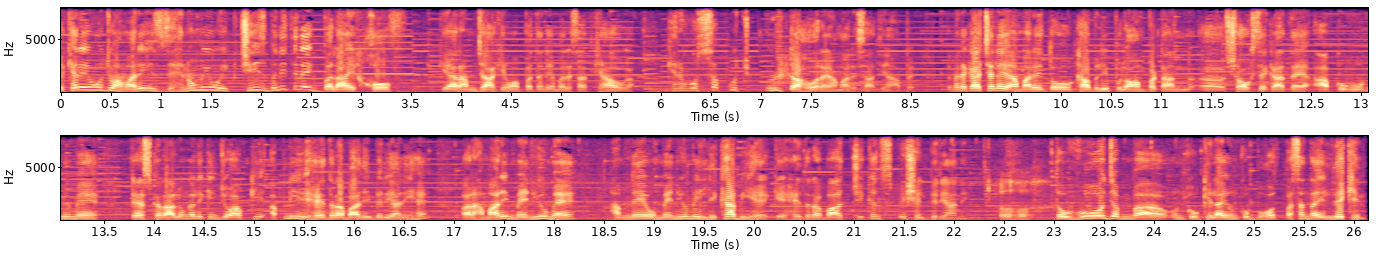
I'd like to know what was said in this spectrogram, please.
तो कह रहे वो जो हमारी जहनों में वो एक चीज़ बनी थी ना, एक बला, एक खौफ कि यार हम जाके वहाँ पता नहीं हमारे साथ क्या होगा। कह रहे वो सब कुछ उल्टा हो रहा है हमारे साथ यहाँ पे। तो मैंने कहा चले हमारे तो काबली पुलाव पठान शौक से खाते हैं। आपको वो भी मैं टेस्ट करा लूँगा लेकिन जो आपकी अपनी हैदराबादी बिरयानी है और हमारी मेन्यू में हमने वो मेन्यू में लिखा भी है कि हैदराबाद चिकन स्पेशल बिरयानी। तो वो जब उनको खिलाई उनको बहुत पसंद आई लेकिन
